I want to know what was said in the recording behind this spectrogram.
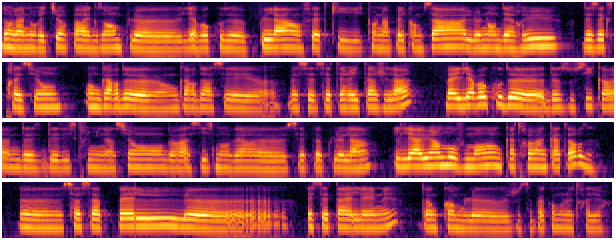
Dans la nourriture, par exemple, euh, il y a beaucoup de plats en fait qu'on appelle comme ça, le nom des rues, des expressions. On garde, assez euh, ben, cet héritage-là. Ben, il y a beaucoup de, soucis quand même de, discrimination, de racisme envers euh, ces peuples-là. Il y a eu un mouvement en 94 euh, ça s'appelle euh, SETALN, donc comme le, je sais pas comment le traduire,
